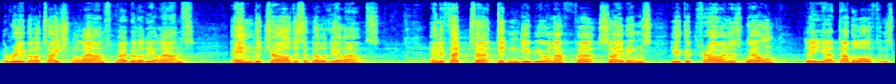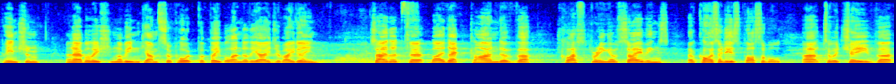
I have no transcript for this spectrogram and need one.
the rehabilitation allowance, mobility allowance and the child disability allowance. And if that uh, didn't give you enough uh, savings, you could throw in as well the uh, double orphans pension and abolition of income support for people under the age of 18. So that uh, by that kind of uh, clustering of savings, of course it is possible uh, to achieve uh,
